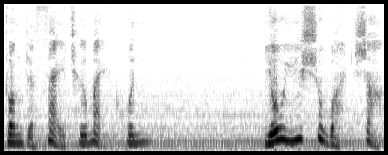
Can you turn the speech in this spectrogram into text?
装着赛车麦昆。由于是晚上，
